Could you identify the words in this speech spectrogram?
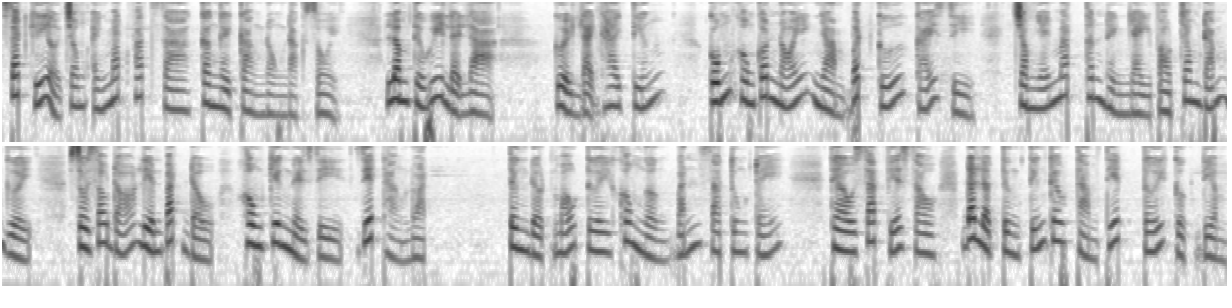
Sát khí ở trong ánh mắt phát ra càng ngày càng nồng nặc rồi. Lâm Tiểu Huy lại là cười lạnh hai tiếng, cũng không có nói nhảm bất cứ cái gì. Trong nháy mắt thân hình nhảy vào trong đám người, rồi sau đó liền bắt đầu không kiêng nể gì giết hàng loạt. Từng đợt máu tươi không ngừng bắn ra tung tuế. Theo sát phía sau, đã là từng tiếng kêu thảm thiết tới cực điểm.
